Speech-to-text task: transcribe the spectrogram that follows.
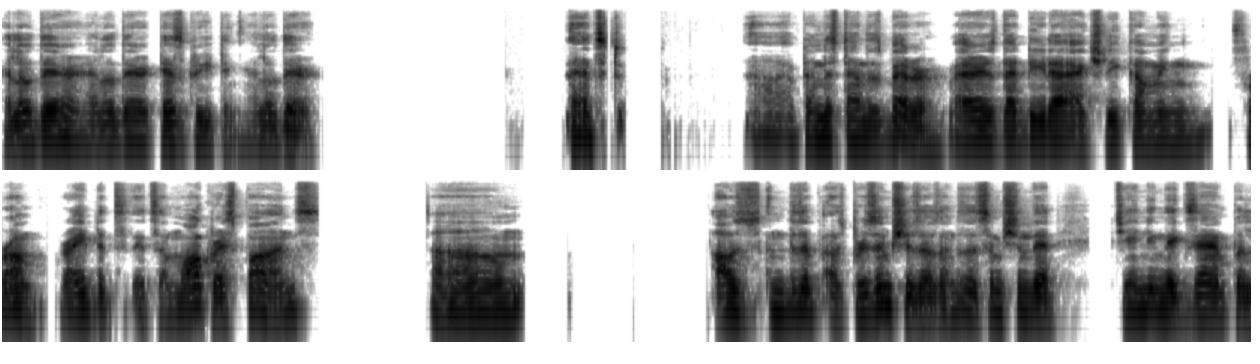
Hello there, hello there, test greeting, hello there. That's. T- I have to understand this better. Where is that data actually coming from? Right? It's it's a mock response. Um, I was under the I was presumptuous. I was under the assumption that changing the example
